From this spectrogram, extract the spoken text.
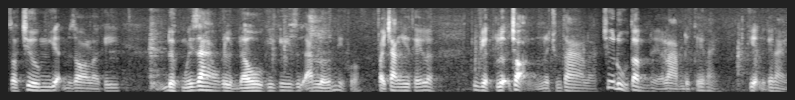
do chưa nghiệm, do là cái được mới giao cái lần đầu cái cái dự án lớn thì có phải chăng như thế là cái việc lựa chọn là chúng ta là chưa đủ tầm để làm được cái này, thực hiện được cái này?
